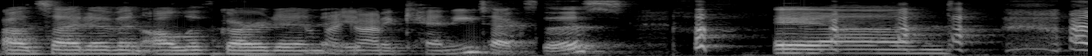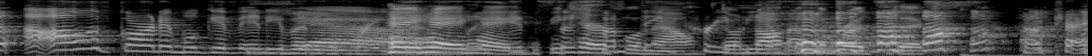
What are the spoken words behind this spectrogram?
outside of an Olive Garden oh in God. McKinney, Texas. and Olive Garden will give anybody yeah. a break. Hey, hey, like, hey! Be careful now. Don't knock on the breadsticks. okay.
